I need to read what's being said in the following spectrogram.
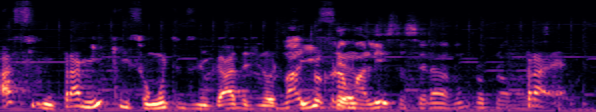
assim, pra mim que sou muito desligado de notícias. Vai procurar uma lista, será? Vamos procurar uma pra... lista.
